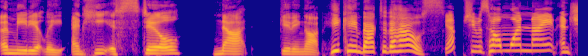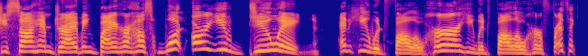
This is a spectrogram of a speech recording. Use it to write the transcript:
immediately, and he is still not giving up. He came back to the house. Yep, she was home one night and she saw him driving by her house. What are you doing? And he would follow her, he would follow her friends. Like,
